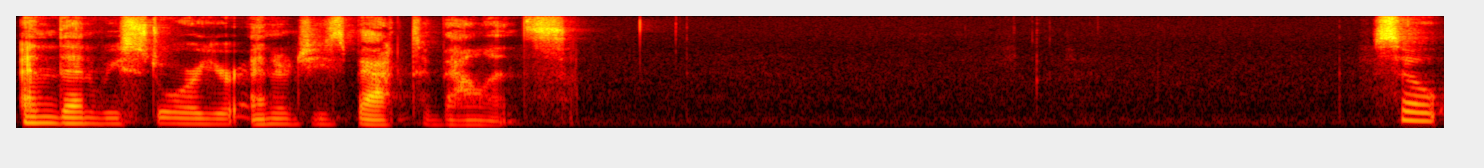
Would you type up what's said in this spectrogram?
and then restore your energies back to balance. So,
